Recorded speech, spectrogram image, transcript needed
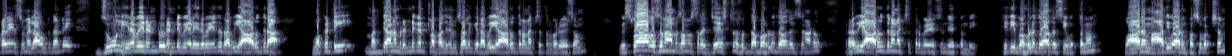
ప్రవేశం ఎలా ఉంటుందంటే జూన్ ఇరవై రెండు రెండు వేల ఇరవై ఐదు రవి ఆరుద్ర ఒకటి మధ్యాహ్నం రెండు గంటల పది నిమిషాలకి రవి ఆరుద్ర నక్షత్ర ప్రవేశం విశ్వావసునామ సంవత్సర జ్యేష్ఠ శుద్ధ బహుళ ద్వాదశి నాడు రవి ఆరుద్ర నక్షత్ర ప్రవేశం చేస్తుంది. తిది బహుళ ద్వాదశి ఉత్తమం వారం ఆదివారం పశుపక్షం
